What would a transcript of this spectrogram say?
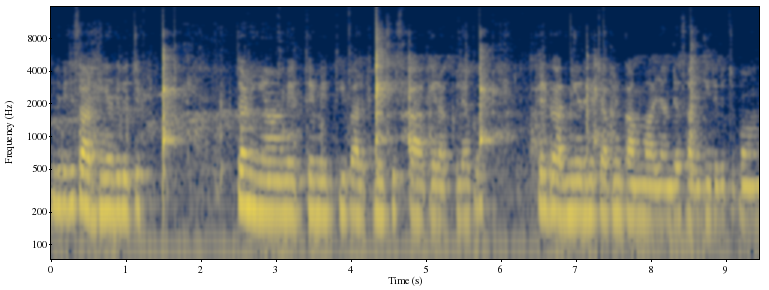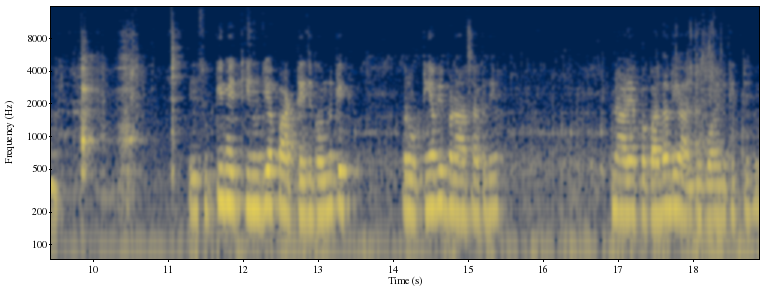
ਜਿਹਦੇ ਵਿੱਚ ਸਰਦੀਆਂ ਦੇ ਵਿੱਚ ਧਨੀਆ, ਮੇਥੇ, ਮੇਥੀ, ਪਾਲਕ ਮੇਥੀ ਸੁਕਾ ਕੇ ਰੱਖ ਲਿਆ ਕਰੋ। ਫਿਰ ਗਰਮੀਆਂ ਦੇ ਵਿੱਚ ਆਪਣੇ ਕੰਮ ਆ ਜਾਂਦੇ ਆ ਸਬਜ਼ੀ ਦੇ ਵਿੱਚ ਪਾਉਣ ਇਹ ਸੁੱਕੀ ਮੇਥੀ ਨੂੰ ਜੇ ਆਪਾਂ ਆਟੇ 'ਚ ਗੁੰਨ ਕੇ ਰੋਟੀਆਂ ਵੀ ਬਣਾ ਸਕਦੇ ਹਾਂ। ਨਾਲੇ ਆਪਾਂ ਪਾ ਦਾਂਗੇ ਆਲੂ ਬੋਇਲ ਕੀਤੇ ਹੋਏ।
